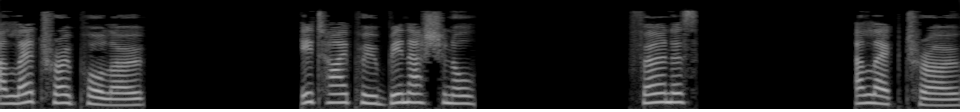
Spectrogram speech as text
Eletropaulo Itaipu Binational Furnas Electro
